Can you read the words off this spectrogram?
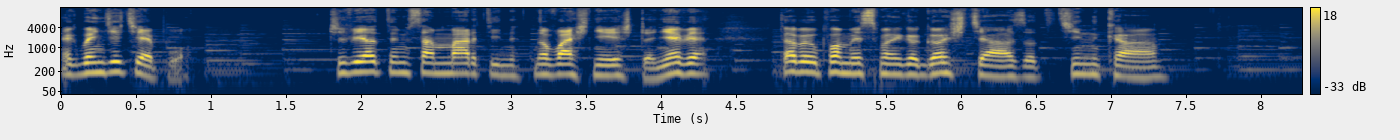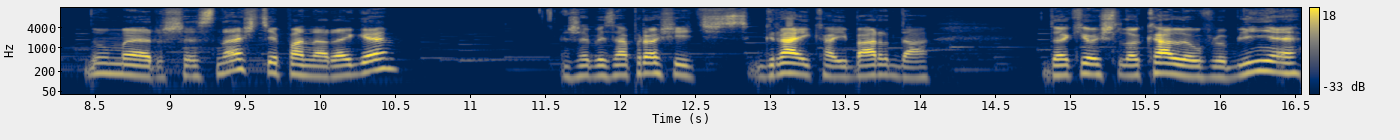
Jak będzie ciepło. Czy wie o tym sam Martin? No właśnie, jeszcze nie wie. To był pomysł mojego gościa z odcinka numer 16 pana Regę, żeby zaprosić Grajka i Barda do jakiegoś lokalu w Lublinie,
